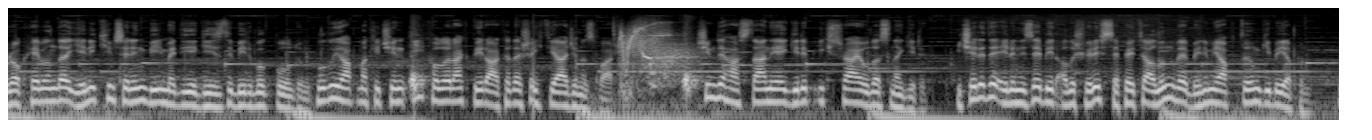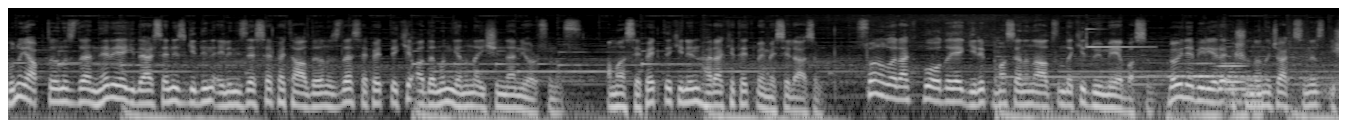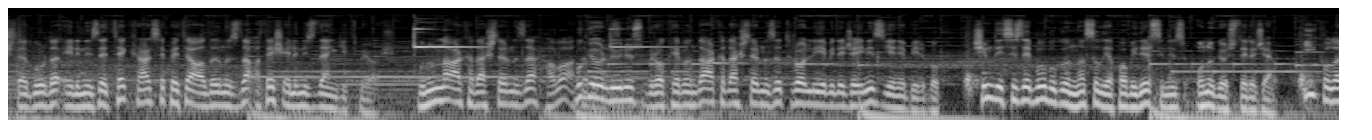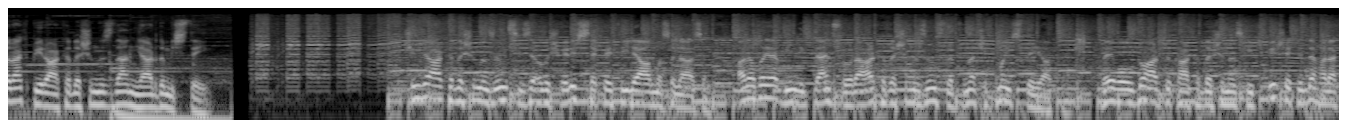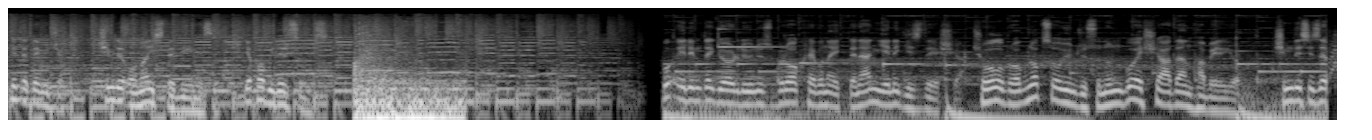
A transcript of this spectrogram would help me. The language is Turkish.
Brookhaven'da yeni kimsenin bilmediği gizli bir bug buldum. Bug'u yapmak için ilk olarak bir arkadaşa ihtiyacınız var. Şimdi hastaneye girip X-ray odasına girin. İçeride elinize bir alışveriş sepeti alın ve benim yaptığım gibi yapın. Bunu yaptığınızda nereye giderseniz gidin elinize sepet aldığınızda sepetteki adamın yanına işinleniyorsunuz. Ama sepettekinin hareket etmemesi lazım. Son olarak bu odaya girip masanın altındaki düğmeye basın. Böyle bir yere ışınlanacaksınız işte burada elinize tekrar sepeti aldığınızda ateş elinizden gitmiyor. Bununla arkadaşlarınıza hava atabilirsiniz. Bu gördüğünüz Brookhaven'da arkadaşlarınızı trolleyebileceğiniz yeni bir bug. Şimdi size bu bug'u nasıl yapabilirsiniz onu göstereceğim. İlk olarak bir arkadaşınızdan yardım isteyin. Şimdi arkadaşınızın sizi alışveriş sepetiyle alması lazım. Arabaya bindikten sonra arkadaşınızın sırtına çıkma isteği atın. Ve oldu artık arkadaşınız hiçbir şekilde hareket edemeyecek. Şimdi ona istediğinizi yapabilirsiniz. Bu elimde gördüğünüz Brookhaven'a eklenen yeni gizli eşya. Çoğu Roblox oyuncusunun bu eşyadan haberi yok. Şimdi size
